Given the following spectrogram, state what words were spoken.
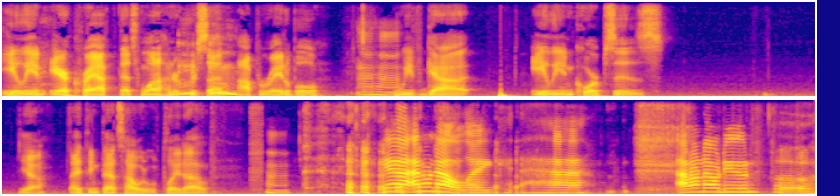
alien aircraft that's 100% operatable. Mm-hmm. We've got alien corpses. Yeah, I think that's how it would played out. Yeah, I don't know. Like, uh, I don't know, dude. Uh,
